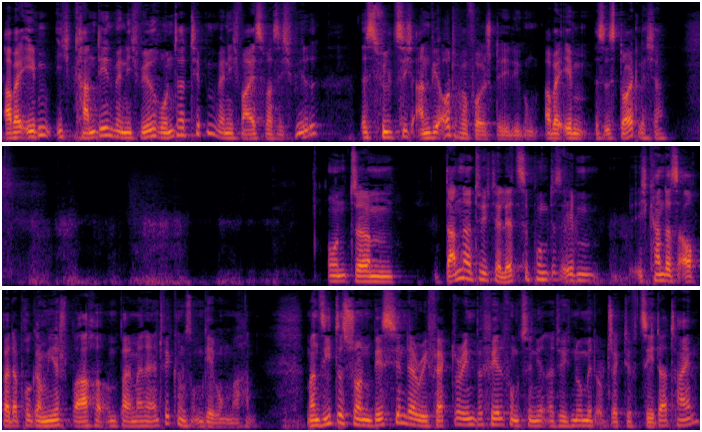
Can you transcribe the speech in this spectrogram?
Aber eben, ich kann den, wenn ich will, runtertippen, wenn ich weiß, was ich will. Es fühlt sich an wie Autovervollständigung. Aber eben, es ist deutlicher. Und ähm, dann natürlich der letzte Punkt ist eben, ich kann das auch bei der Programmiersprache und bei meiner Entwicklungsumgebung machen. Man sieht es schon ein bisschen, der Refactoring-Befehl funktioniert natürlich nur mit Objective-C-Dateien.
